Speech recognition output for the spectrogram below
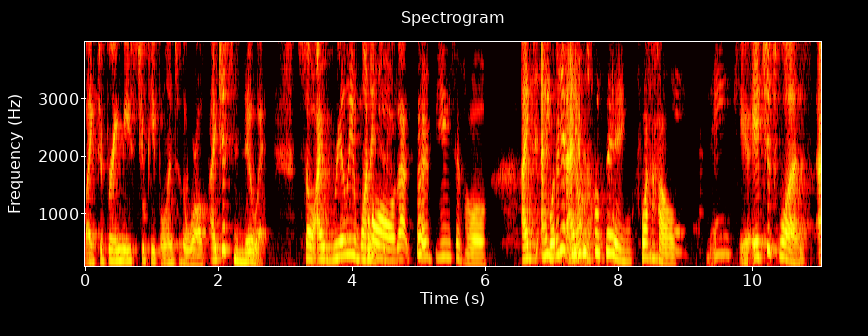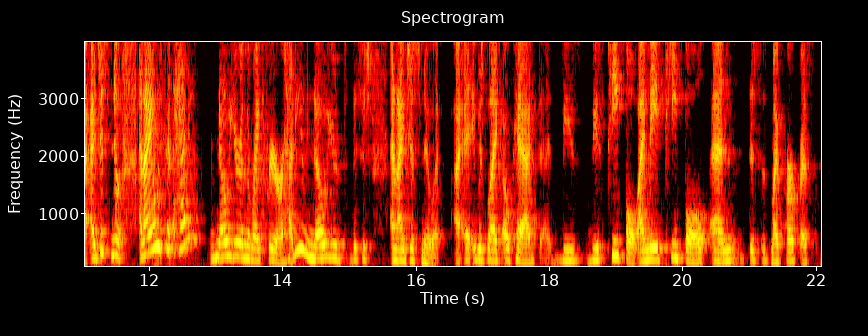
like to bring these two people into the world. I just knew it. So I really wanted oh, to. Oh, that's so beautiful. I, I what did. A beautiful I thing. Wow. Thank you. It just was. I, I just knew. It. And I always said, how do you know you're in the right career? How do you know you're this is? And I just knew it. I, it was like, okay, I, these these people. I made people, and this is my purpose.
